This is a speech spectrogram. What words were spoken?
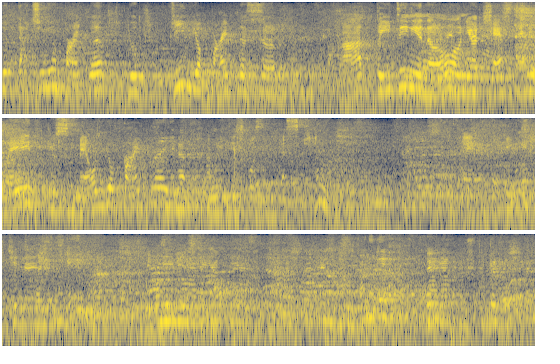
You're touching your partner, you feel your partner's uh, heart beating, you know, on your chest anyway. You smell your partner, you know. I mean, this was a scandal. And it was it was a road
